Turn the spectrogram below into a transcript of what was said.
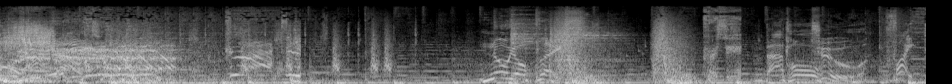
know place! Battle 2. Fight!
